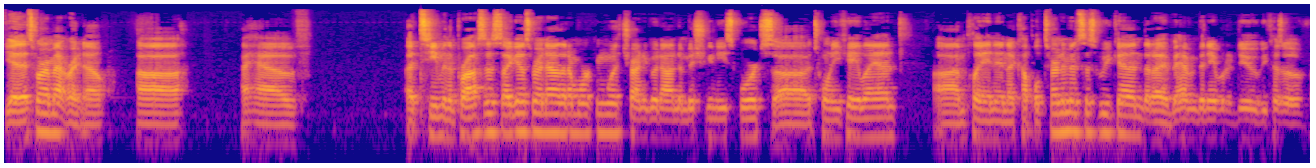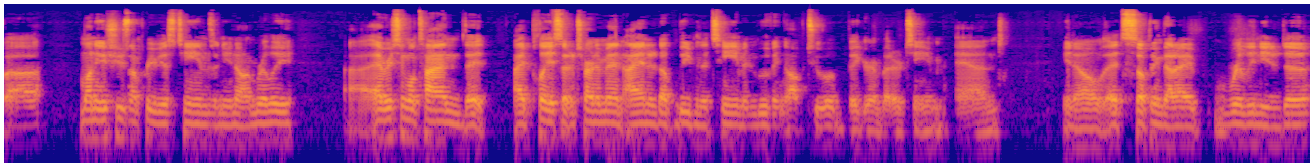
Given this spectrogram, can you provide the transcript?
yeah, that's where I'm at right now. Uh, I have a team in the process, I guess, right now that I'm working with, trying to go down to Michigan Esports uh, 20K LAN. I'm playing in a couple tournaments this weekend that I haven't been able to do because of uh, money issues on previous teams, and you know, I'm really uh, every single time that I placed at a tournament, I ended up leaving the team and moving up to a bigger and better team, and you know, it's something that I really needed to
